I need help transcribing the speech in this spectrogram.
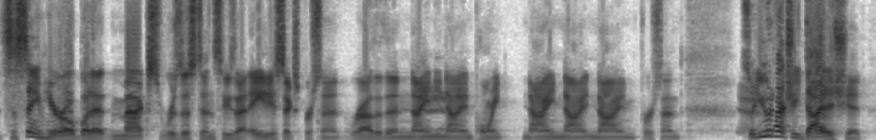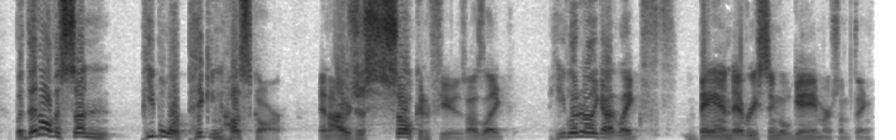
it's the same hero, but at max resistance, he's at 86% rather than 99.999%. So you would actually die to shit. But then all of a sudden, people were picking Huskar. And I was just so confused. I was like, he literally got like f- banned every single game or something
